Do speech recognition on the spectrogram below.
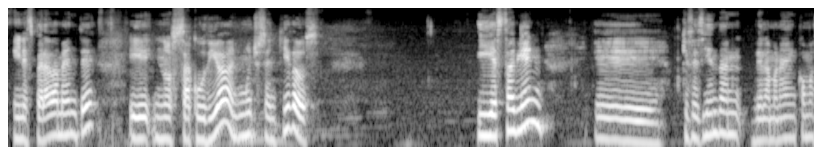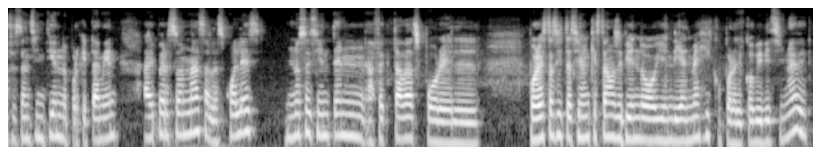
inesperadamente y nos sacudió en muchos sentidos. Y está bien eh, que se sientan de la manera en cómo se están sintiendo, porque también hay personas a las cuales no se sienten afectadas por el por esta situación que estamos viviendo hoy en día en México por el COVID-19,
